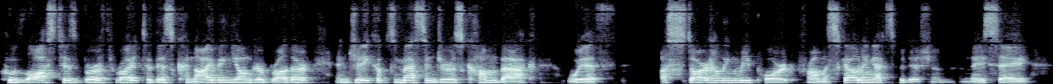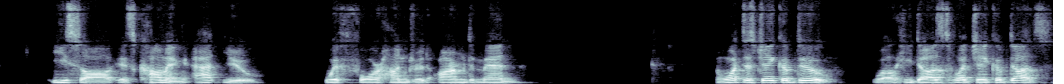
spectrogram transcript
who lost his birthright to this conniving younger brother, and Jacob's messengers come back with a startling report from a scouting expedition. And they say, Esau is coming at you with 400 armed men. And what does Jacob do? Well, he does what Jacob does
